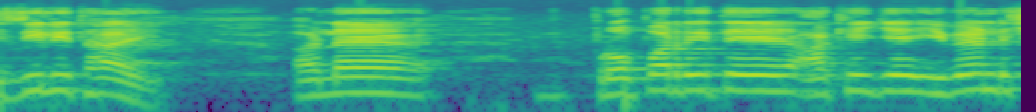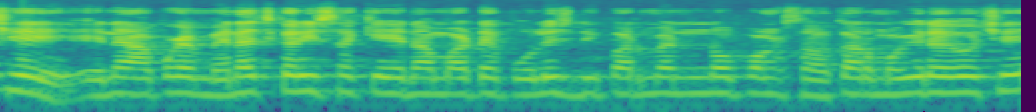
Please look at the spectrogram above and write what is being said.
ઇઝીલી થાય અને પ્રોપર રીતે આખી જે ઇવેન્ટ છે એને આપણે મેનેજ કરી શકીએ એના માટે પોલીસ ડિપાર્ટમેન્ટનો પણ સહકાર મળી રહ્યો છે.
